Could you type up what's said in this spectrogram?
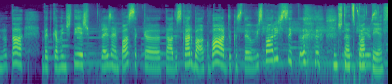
nu tā, bet ka viņš tieši reizēm pasaka tādu skarbāku vārdu, kas tev vispār izsita. Viņš tāds paties.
